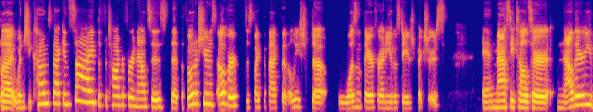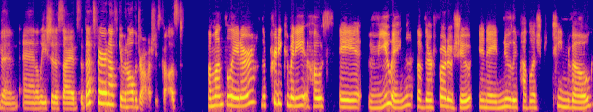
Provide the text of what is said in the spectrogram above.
But when she comes back inside, the photographer announces that the photo shoot is over, despite the fact that Alicia wasn't there for any of the staged pictures. And Massie tells her now they're even, and Alicia decides that that's fair enough given all the drama she's caused. A month later, the Pretty Committee hosts a viewing of their photo shoot in a newly published Teen Vogue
